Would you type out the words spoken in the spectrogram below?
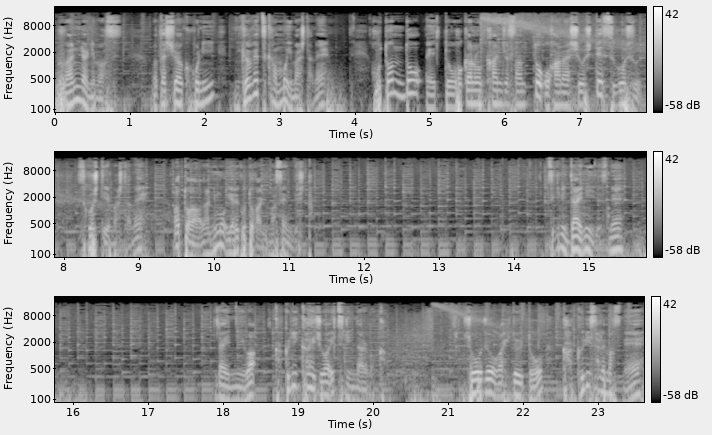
不安になります。私はここに2ヶ月間もいましたね。ほとんど、えっと、他の患者さんとお話をして過ごす過ごしていましたね。あとは何もやることがありませんでした。次に第2位ですね。第2位は隔離解除はいつになるのか。症状がひどいと隔離されますね。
